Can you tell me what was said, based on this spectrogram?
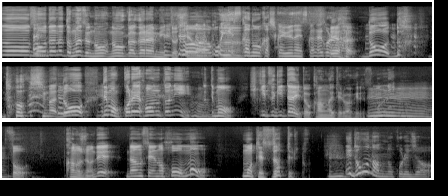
の相談だと思うんですよ農農家絡みとしては。そう、もうイエスかうんノーかしか言えないですからね、こいやれは。どうどうどうしまどうでもこれ本当に、うんだってもう引き継ぎたいと考えてるわけですもんね。んそう彼女ので男性の方ももう手伝ってると。え、どうなんのこれじゃあ？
